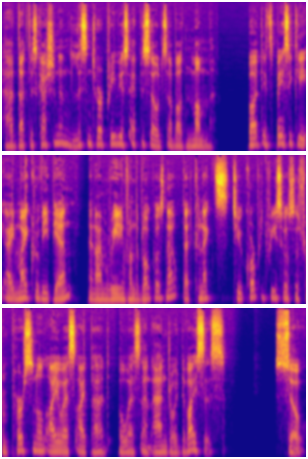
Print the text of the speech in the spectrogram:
had that discussion and listened to our previous episodes about mum. But it's basically a micro VPN, and I'm reading from the blog post now, that connects to corporate resources from personal iOS, iPad, OS, and Android devices. So,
